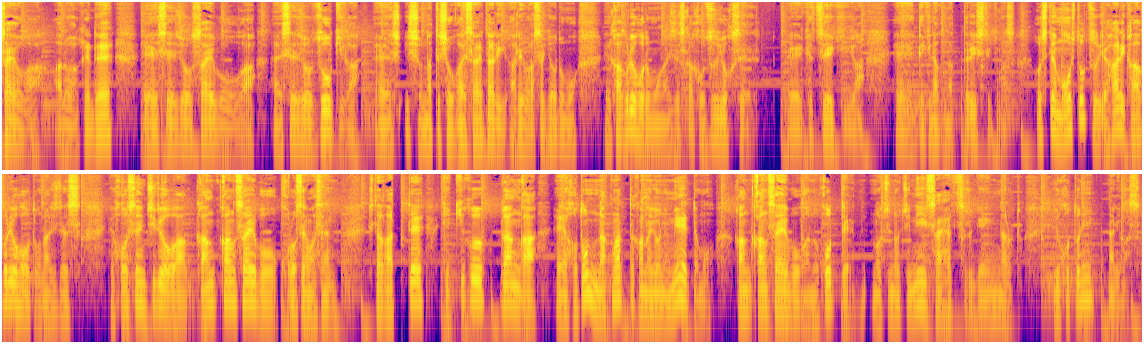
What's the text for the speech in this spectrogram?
作用があるわけで、えー、正常細胞が、正常臓器が、えー、一緒になって障害されたり、あるいは先ほども、えー、核療法でも同じですが骨髄抑制えー、血液が、えー、できなくなったりしてきます。そしてもう一つやはり化学療法と同じです。放射線治療はがん幹細胞を殺せません。したがって結局がんが、えー、ほとんどなくなったかのように見えてもがん幹細胞が残って後々に再発する原因になるということになります。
